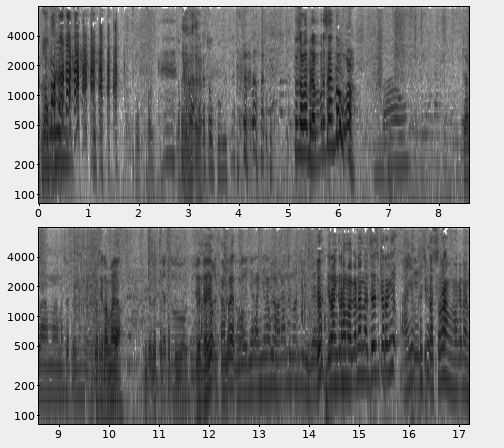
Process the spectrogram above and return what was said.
cobung. Kecobung. itu sampai berapa persen tuh? Ah, Tahu. Udah lama mas satu masih lama ya. Enggak cepet tuh. Ya udah yuk. Kampret. Ya nyerang-nyerang makanan juga. Yuk, nyerang-nyerang makanan aja sekarang yuk. Ayo, kita serang makanan.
